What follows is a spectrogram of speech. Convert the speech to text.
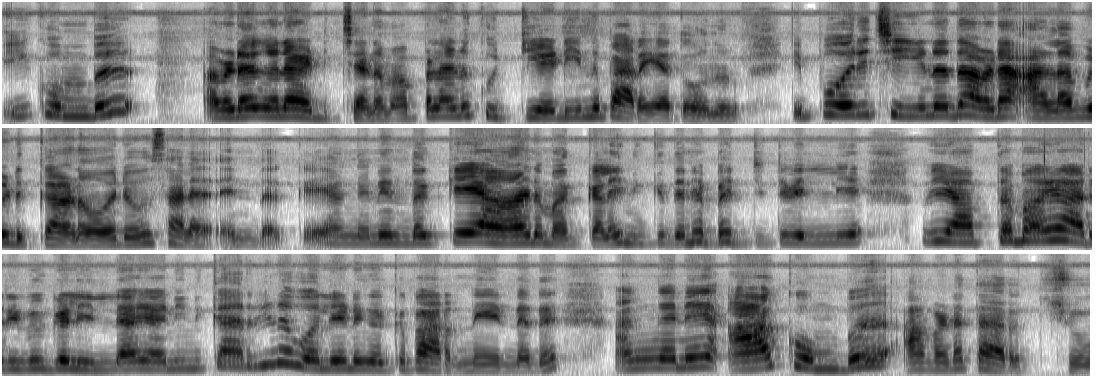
ഈ കൊമ്പ് അവിടെ അങ്ങനെ അടിച്ചണം. അപ്പോഴാണ് കുറ്റിയടി എന്ന് പറയാൻ തോന്നുന്നു ഇപ്പോൾ ഒരു ചെയ്യണത് അവിടെ അളവെടുക്കുകയാണ് ഓരോ സ്ഥല എന്തൊക്കെ അങ്ങനെ എന്തൊക്കെയാണ് മക്കളെ? എനിക്കിതിനെ പറ്റിയിട്ട് വലിയ വ്യാപ്തമായ അറിവുകളില്ല. ഞാൻ എനിക്ക് അറിയണ പോലെയാണ് നിങ്ങൾക്ക് പറഞ്ഞു തരുന്നത്. അങ്ങനെ ആ കൊമ്പ് അവിടെ തറച്ചു.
